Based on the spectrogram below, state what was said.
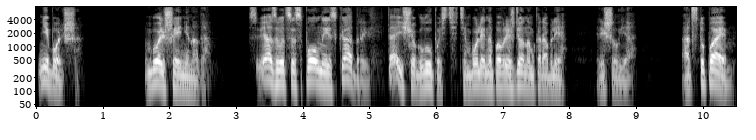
«Не больше. Больше и не надо. Связываться с полной эскадрой — та еще глупость, тем более на поврежденном корабле», — решил я. «Отступаем.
